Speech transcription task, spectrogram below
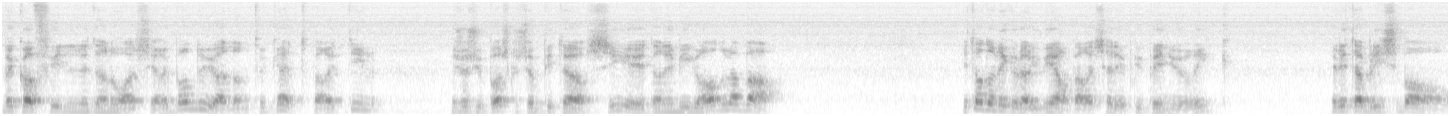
Mais Coffin est un nom assez répandu à Nantucket, paraît-il, et je suppose que ce Peter-ci est un émigrant de là-bas. Étant donné que la lumière paraissait des plus pénuriques, et l'établissement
